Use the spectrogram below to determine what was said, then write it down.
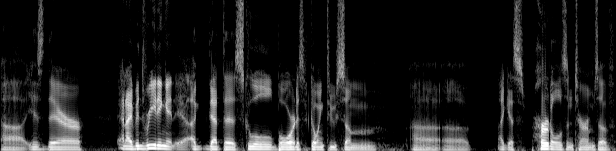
Uh, is there, and I've been reading it uh, that the school board is going through some, uh, uh, I guess, hurdles in terms of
